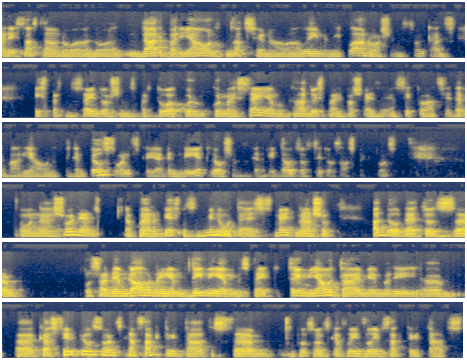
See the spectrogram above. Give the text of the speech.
arī sastāv no, no darba ar jaunu nacionālā līmenī plānošanas un tādas izpratnes veidošanas par to, kur, kur mēs ejam un kāda vispār ir pašreizējā situācija darbā ar jaunatni, gan pilsoniskajā, gan arī iekļaušanas, gan arī daudzos citos aspektos. Un eh, šodien, apmēram 15 minūtēs, es mēģināšu atbildēt uz, eh, uz tādiem galvenajiem diviem, es teiktu, trim jautājumiem, arī, eh, kas ir pilsoniskās aktivitātes, pilsoniskās līdzdalības aktivitātes,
